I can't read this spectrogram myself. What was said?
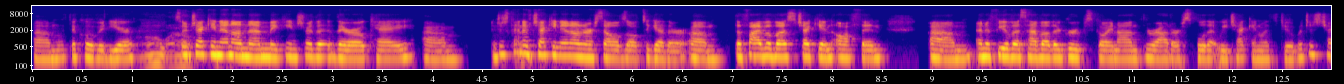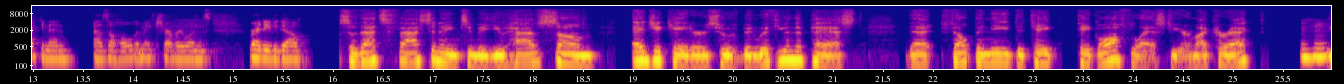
um, with the COVID year. Oh, wow. So checking in on them, making sure that they're okay, um, and just kind of checking in on ourselves all together. Um, the five of us check in often, um, and a few of us have other groups going on throughout our school that we check in with too. But just checking in as a whole to make sure everyone's ready to go. So that's fascinating to me. You have some educators who have been with you in the past that felt the need to take take off last year. Am I correct? mm-hmm.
